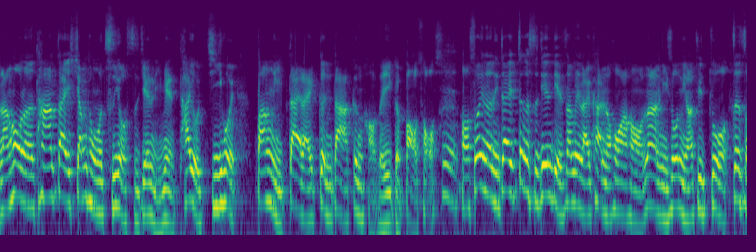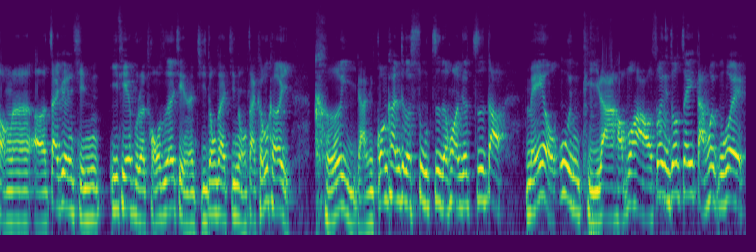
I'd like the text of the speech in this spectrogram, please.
然后呢，它在相同的持有时间里面，它有机会帮你带来更大、更好的一个报酬。是，好，所以呢，你在这个时间点上面来看的话，哈，那你说你要去做这种呢，呃，债券型 ETF 的投资，而且呢，集中在金融债，可不可以？可以啦，你光看这个数字的话，你就知道。没有问题啦，好不好？所以你说这一档会不会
